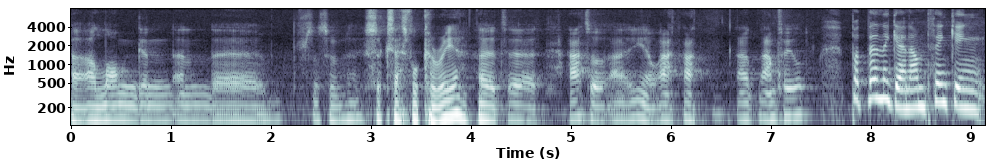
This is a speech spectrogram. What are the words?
a long and and uh, sort of successful career at uh, at or, uh, you know at, at, at Anfield. But then again, I'm thinking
